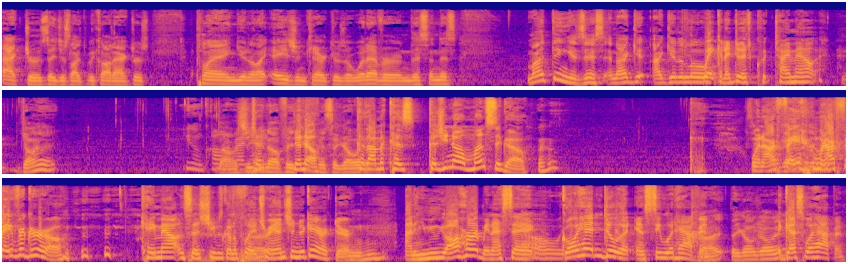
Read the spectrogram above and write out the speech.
actors. They just like to be called actors, playing you know like Asian characters or whatever, and this and this. My thing is this, and I get I get a little. wait, can I do a quick timeout? Go ahead. You can call No, her so right you know if it's, no, if it's a go because. I'm because because you know months ago uh-huh. when our fa- when our favorite girl came out and said she was going to play a transgender character, mm-hmm. and you all heard me, and I said, Oh, "Go ahead and do it and see what happened." Right, they gonna go in. And guess what happened?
